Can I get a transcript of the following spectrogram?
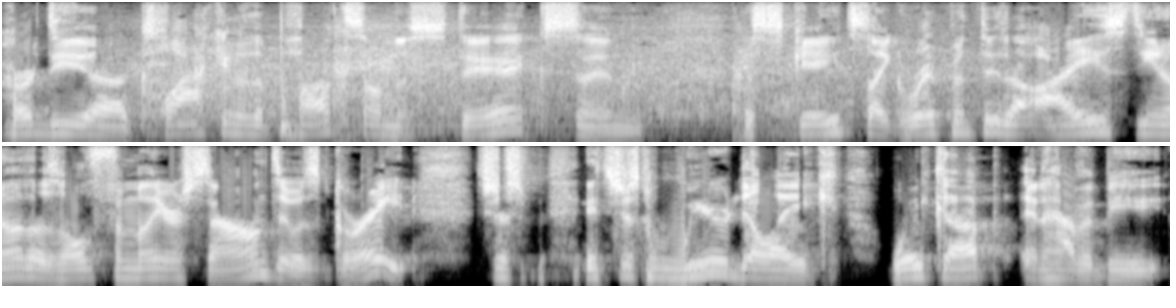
Heard the uh, clacking of the pucks on the sticks and the skates like ripping through the ice. You know those old familiar sounds. It was great. It's just it's just weird to like wake up and have it be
